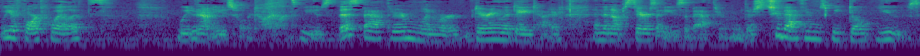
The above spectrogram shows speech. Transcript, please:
we have four toilets. We do not use four toilets. We use this bathroom when we're during the daytime, and then upstairs I use a bathroom. There's two bathrooms we don't use,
